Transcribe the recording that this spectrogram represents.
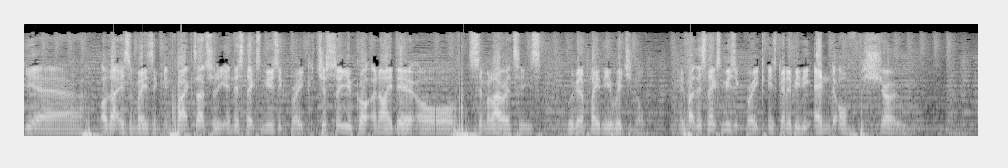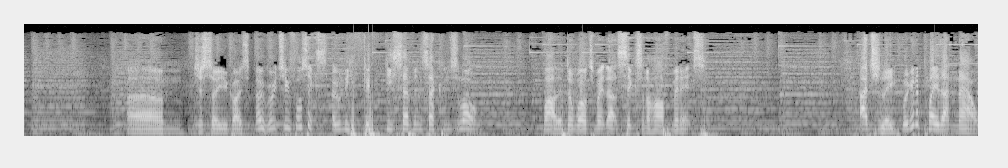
Yeah. Oh, that is amazing. In fact, actually, in this next music break, just so you've got an idea of similarities, we're going to play the original. In fact, this next music break is going to be the end of the show. Um, just so you guys. Oh, Route 246 only 57 seconds long. Wow, they've done well to make that six and a half minutes. Actually, we're going to play that now.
